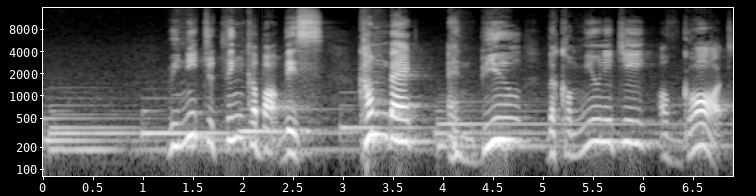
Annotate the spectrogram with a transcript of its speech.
We need to think about this. Come back and build the community of God.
